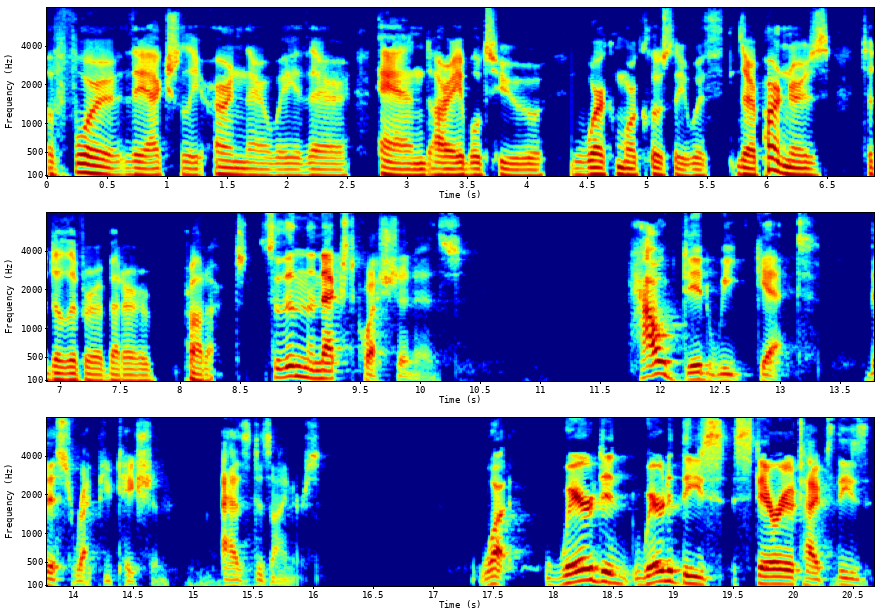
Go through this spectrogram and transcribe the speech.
before they actually earn their way there and are able to work more closely with their partners to deliver a better product. So then the next question is how did we get this reputation as designers? What where did where did these stereotypes, these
